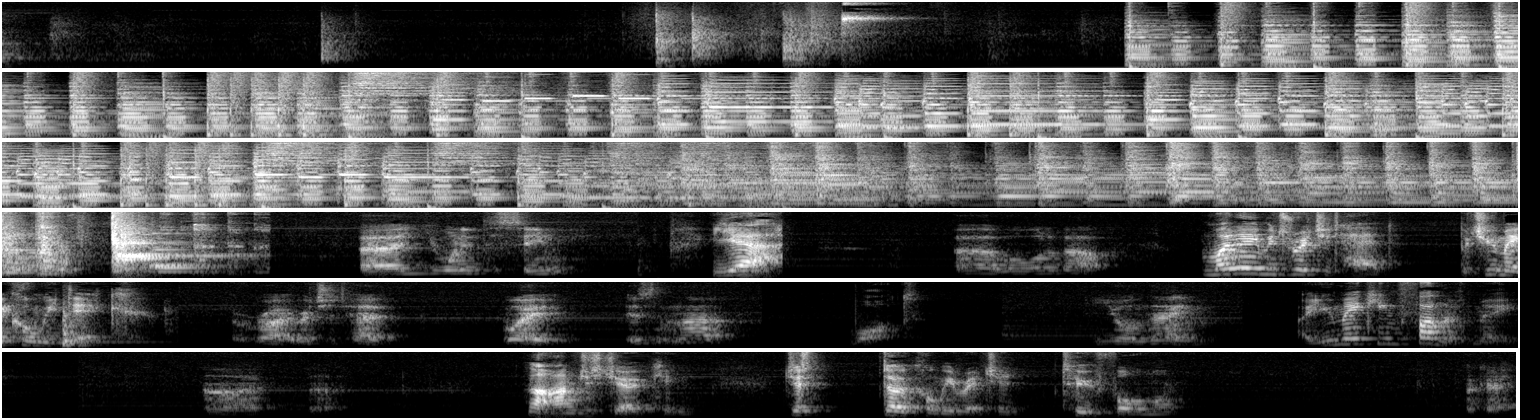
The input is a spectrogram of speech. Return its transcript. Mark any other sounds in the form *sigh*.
Name is Richard Head, but you may call me Dick. Right, Richard Head. Wait, isn't that What? your name? Are you making fun of me? Uh, no. No, I'm just joking. Just don't call me Richard. Too formal. Okay.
